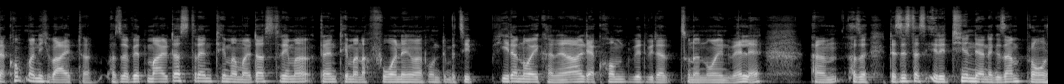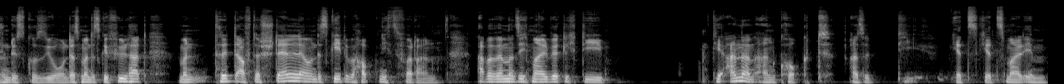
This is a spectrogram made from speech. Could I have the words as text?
da kommt man nicht weiter. Also wird mal das Trendthema, mal das Thema, Trendthema nach vorne und im Prinzip jeder neue Kanal, der kommt, wird wieder zu einer neuen Welle. Ähm, also das ist das Irritierende an der Gesamtbranchendiskussion, dass man das Gefühl hat, man tritt auf der Stelle und es geht überhaupt nichts voran. Aber wenn man sich mal wirklich die die anderen anguckt, also die jetzt, jetzt mal im,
